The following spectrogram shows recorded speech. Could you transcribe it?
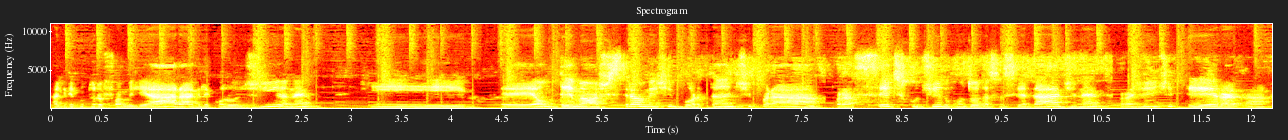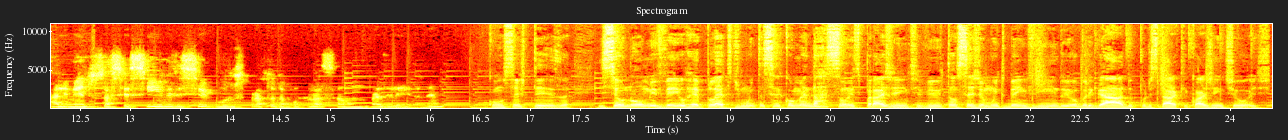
agricultura familiar, agroecologia, né? E é, é um tema, eu acho, extremamente importante para ser discutido com toda a sociedade, né? para a gente ter a, a, alimentos acessíveis e seguros para toda a população brasileira. Né? Com certeza. E seu nome veio repleto de muitas recomendações para a gente, viu? Então seja muito bem-vindo e obrigado por estar aqui com a gente hoje.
